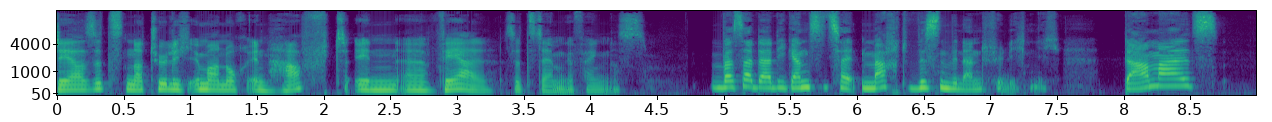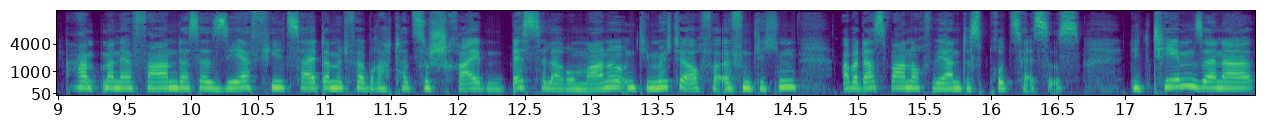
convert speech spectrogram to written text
der sitzt natürlich immer noch in Haft. In äh, Werl sitzt er im Gefängnis. Was er da die ganze Zeit macht, wissen wir natürlich nicht. Damals hat man erfahren, dass er sehr viel Zeit damit verbracht hat zu schreiben, Bestsellerromane und die möchte er auch veröffentlichen, aber das war noch während des Prozesses. Die Themen seiner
